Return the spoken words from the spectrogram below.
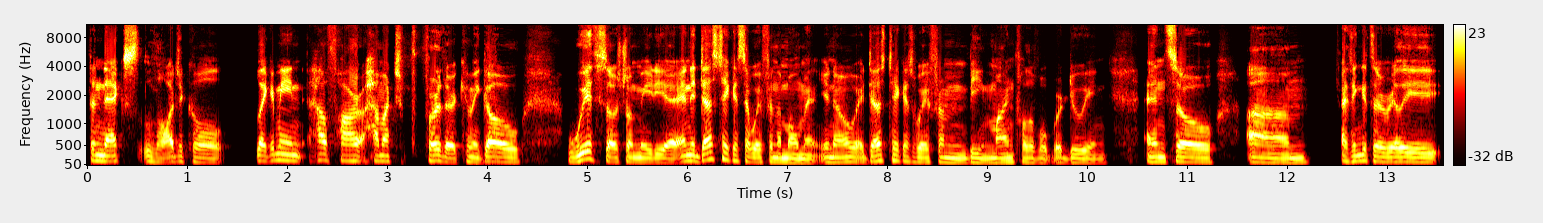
the next logical like I mean, how far how much further can we go with social media? And it does take us away from the moment, you know. It does take us away from being mindful of what we're doing. And so um I think it's a really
